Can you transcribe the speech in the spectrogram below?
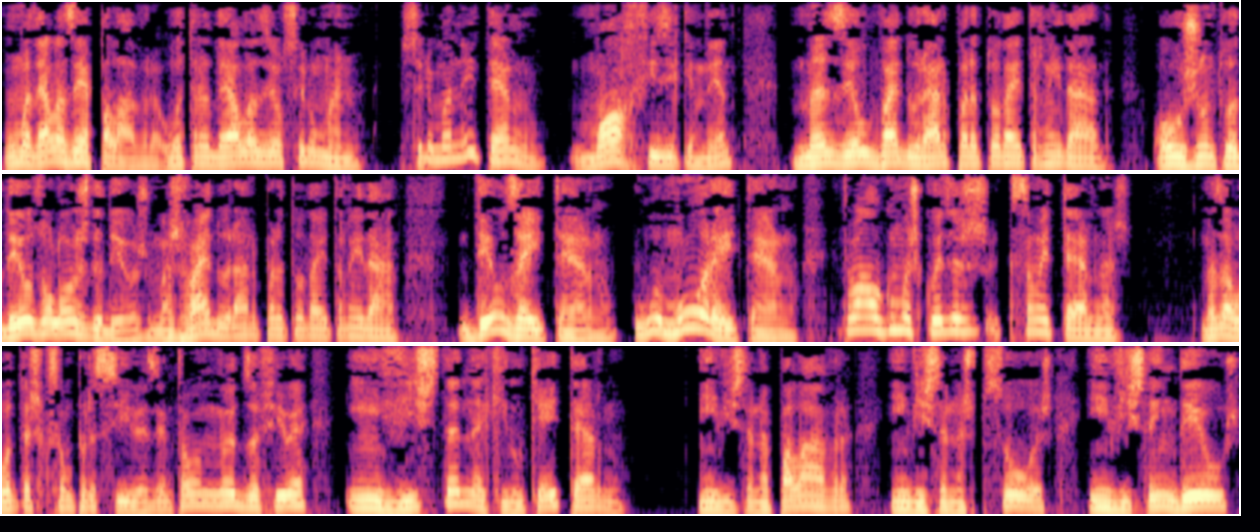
Uma delas é a palavra, outra delas é o ser humano. O ser humano é eterno. Morre fisicamente, mas ele vai durar para toda a eternidade. Ou junto a Deus ou longe de Deus, mas vai durar para toda a eternidade. Deus é eterno. O amor é eterno. Então há algumas coisas que são eternas, mas há outras que são perecíveis. Então o meu desafio é invista naquilo que é eterno. Invista na palavra, invista nas pessoas, invista em Deus,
